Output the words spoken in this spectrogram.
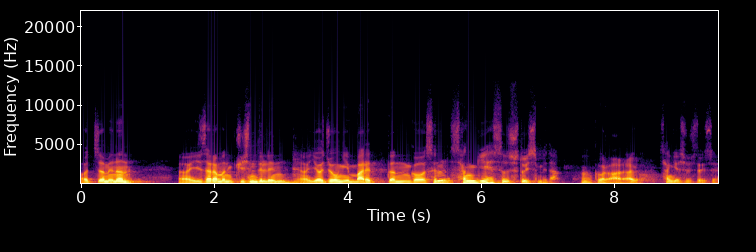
어쩌면은 어, 이 사람은 귀신 들린 어, 여종이 말했던 것을 상기했을 수도 있습니다. 어, 그걸 상기했을 수도 있어요.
